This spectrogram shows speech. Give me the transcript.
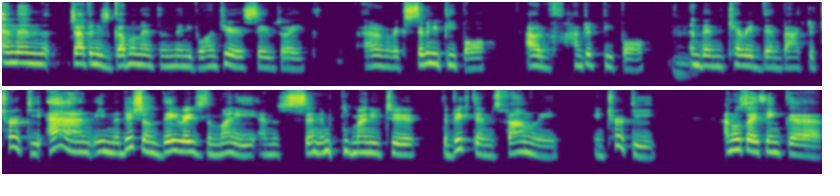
And then Japanese government and many volunteers saved like I don't know, like seventy people out of hundred people, mm. and then carried them back to Turkey. And in addition, they raised the money and sent money to the victims' family in Turkey. And also, I think uh,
